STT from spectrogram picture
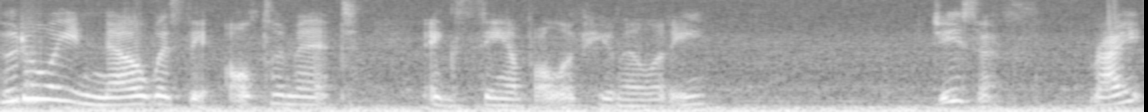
Who do we know was the ultimate example of humility? Jesus, right?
